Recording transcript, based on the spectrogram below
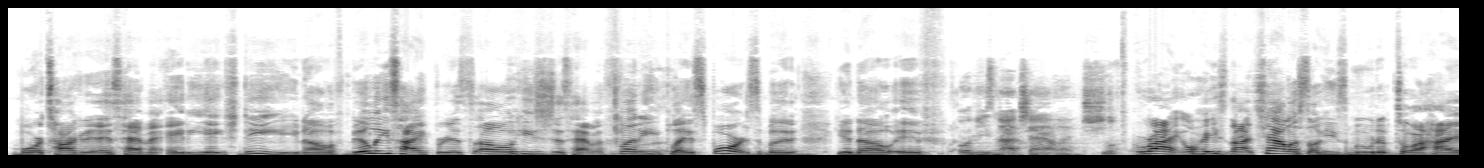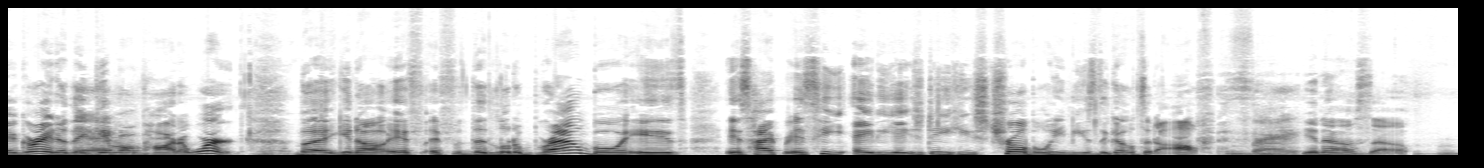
more targeted as having ADHD. You know, if Billy's hyper, it's oh he's just having fun. He plays sports. But mm-hmm. you know, if Or he's not challenged. Right, or he's not challenged, so he's moved up to a higher grade, or they Yeah. give him harder work. But you know, if if the little brown boy is is hyper, is he ADHD? He's trouble. He needs to go to the office. Right. You know, so mm-hmm.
